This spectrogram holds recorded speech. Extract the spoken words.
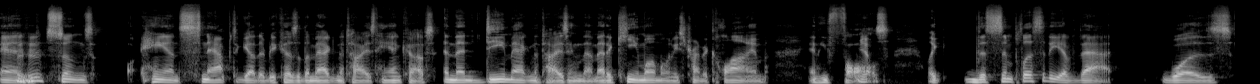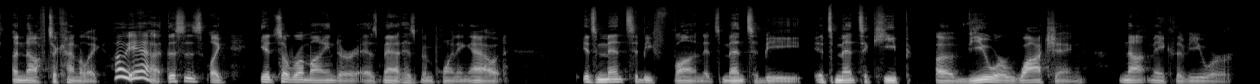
and Mhm. Soong's hands snap together because of the magnetized handcuffs and then demagnetizing them at a key moment when he's trying to climb and he falls. Like the simplicity of that was enough to kind of like, oh yeah, this is like it's a reminder as Matt has been pointing out. It's meant to be fun. It's meant to be it's meant to keep a viewer watching, not make the viewer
